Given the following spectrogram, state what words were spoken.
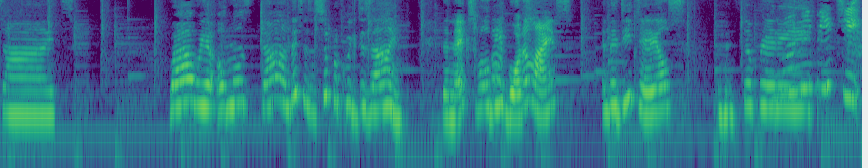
sides. Wow, we are almost done. This is a super quick design. The next will be border lines and the details. so pretty. Mommy pretty.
